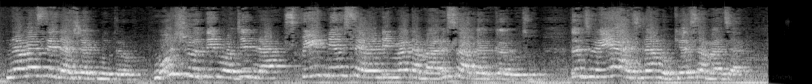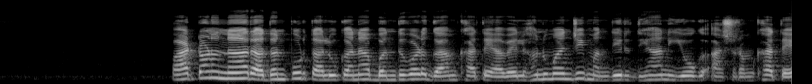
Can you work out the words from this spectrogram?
નમસ્તે દર્શક મિત્રો. હું શ્રુતિ મોજીદ્રા, સ્પીડ ન્યૂઝ સેવન્ટીનમાં તમારું સ્વાગત કરું છું. તો જોઈએ આજના મુખ્ય સમાચાર. પાટણના રાધનપુર તાલુકાના બંધવડ ગામ ખાતે આવેલ હનુમાનજી મંદિર ધ્યાન યોગ આશ્રમ ખાતે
